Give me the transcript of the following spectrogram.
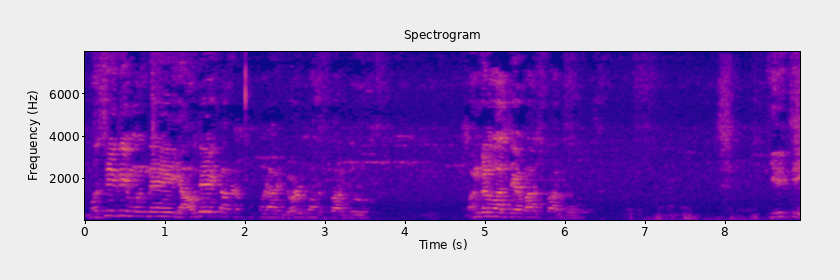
ಮಸೀದಿ ಮುಂದೆ ಯಾವುದೇ ಕಾರಣಕ್ಕೂ ಕೂಡ ಡೊಳ್ಳು ಬಾರಿಸಬಾರ್ದು, ಮಂಗಳವಾದ್ಯ ಬಾರಿಸಬಾರ್ದು. ಈ ರೀತಿ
